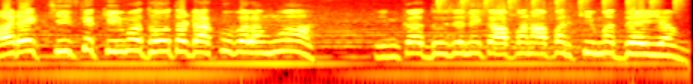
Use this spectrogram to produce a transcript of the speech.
हर एक चीज़ के कीमत हो तो डाकू बलमुआ इनका दूजने का अपन अपन कीमत दे हम।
